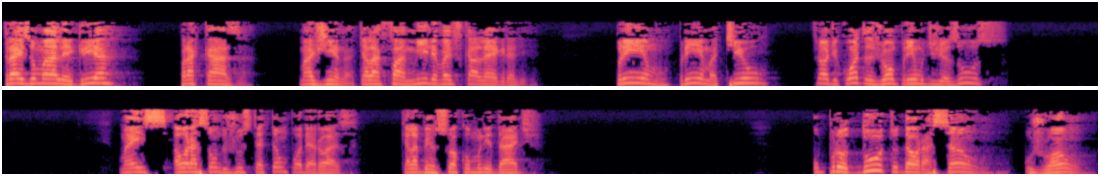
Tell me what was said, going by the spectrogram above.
traz uma alegria para casa. Imagina, aquela família vai ficar alegre ali. Primo, prima, tio, afinal de contas, João, primo de Jesus. Mas a oração do justo é tão poderosa que ela abençoa a comunidade. O produto da oração, o João,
